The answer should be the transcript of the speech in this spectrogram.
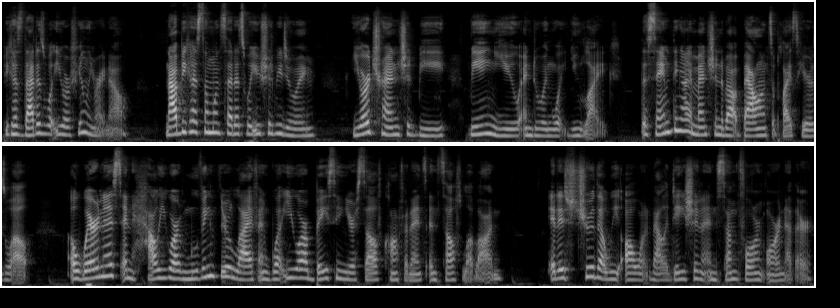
because that is what you are feeling right now. Not because someone said it's what you should be doing. Your trend should be being you and doing what you like. The same thing I mentioned about balance applies here as well. Awareness and how you are moving through life and what you are basing your self confidence and self love on. It is true that we all want validation in some form or another.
